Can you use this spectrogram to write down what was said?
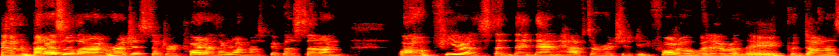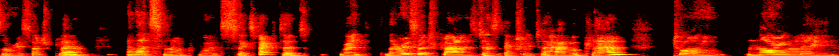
And but also the registered report i think what most people still don't or is that they then have to rigidly follow whatever they put down as a research plan and that's not what's expected. But the research plan is just actually to have a plan to knowingly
